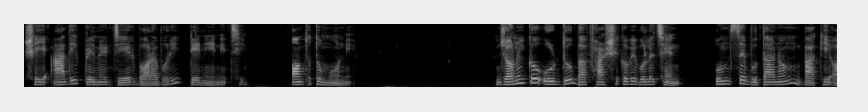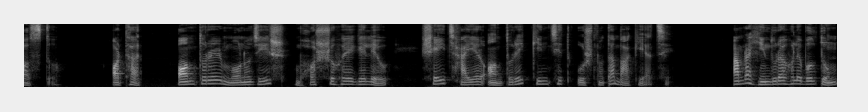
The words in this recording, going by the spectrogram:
সেই আদি প্রেমের জের বরাবরই টেনে এনেছি, অন্তত মনে। জনৈক উর্দু বা ফার্সি কবি বলেছেন, উনসে বুতানং, বাকি অস্ত। অর্থাৎ, অন্তরের মনোজিস ভস্য হয়ে গেলেও সেই ছাইয়ের অন্তরে কিঞ্চিত উষ্ণতা বাকি আছে। আমরা হিন্দুরা হলে বলতুম,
